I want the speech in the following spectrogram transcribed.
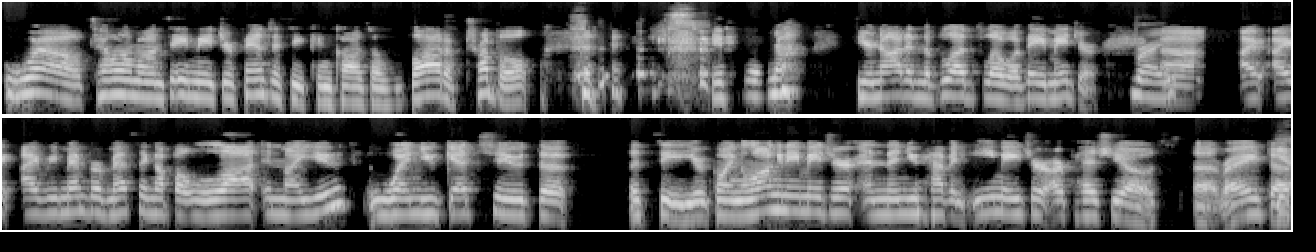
Well, Telemann's A major fantasy can cause a lot of trouble if you're not if you're not in the blood flow of A major. Right. Uh, I, I, I remember messing up a lot in my youth when you get to the let's see, you're going along in A major and then you have an E major arpeggios, uh, right? Yes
